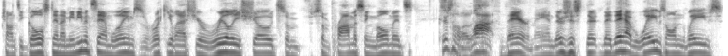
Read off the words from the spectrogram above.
Chauncey Golston. I mean, even Sam Williams, as a rookie last year, really showed some some promising moments. There's a lot there, man. There's just they they have waves on waves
